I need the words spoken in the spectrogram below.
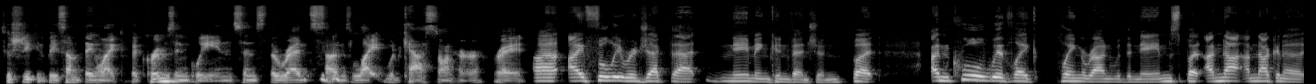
So she could be something like the Crimson Queen, since the red sun's light would cast on her, right? Uh, I fully reject that naming convention, but I'm cool with like playing around with the names. But I'm not. I'm not gonna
